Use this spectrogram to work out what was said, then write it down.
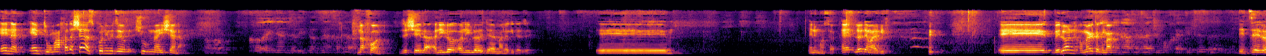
אין, אין תרומה חדשה אז קונים את זה שוב מהישנה. נכון, זו שאלה, אני לא, אני לא יודע מה להגיד על זה. אה, אין לי מושג, אה, לא יודע מה להגיד. אה, ולא, אומרת הגמרא... את זה לא.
